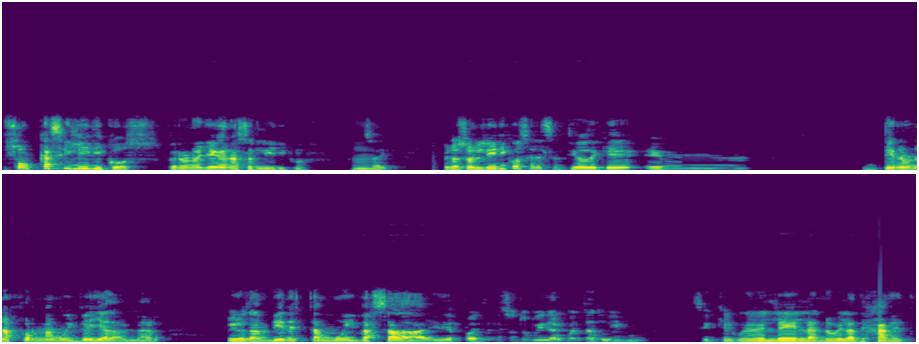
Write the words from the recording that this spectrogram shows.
son casi líricos, pero no llegan a ser líricos. Mm. Pero son líricos en el sentido de que em, tienen una forma muy bella de hablar, pero también está muy basada, y después eso te puedes dar cuenta tú mismo, si es que alguna vez lees las novelas de Hammett,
